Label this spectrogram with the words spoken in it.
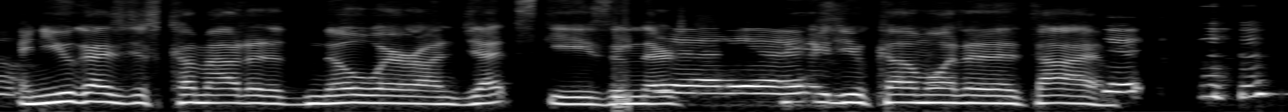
No. And you guys just come out of nowhere on jet skis and they're Yeah, yeah. made you come one at a time. Yeah.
